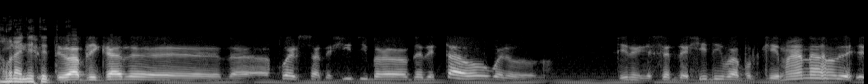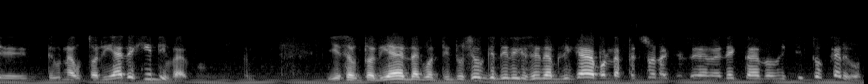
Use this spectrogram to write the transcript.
Ahora en este... te va a aplicar eh, la fuerza legítima del Estado, bueno, tiene que ser legítima porque emana de, una autoridad legítima. Y esa autoridad es la Constitución que tiene que ser aplicada por las personas que sean electas a los distintos cargos.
